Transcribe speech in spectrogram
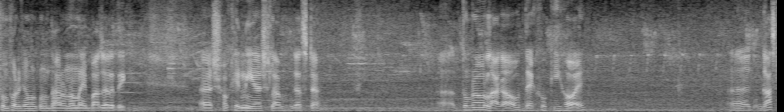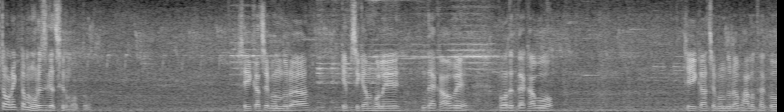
সম্পর্কে আমার কোনো ধারণা নাই, বাজারে দেখি। শখে নিয়ে আসলাম গাছটা। তোমরাও লাগাও, দেখো কি হয়। গাছটা অনেকটা মরিচ গাছের মতো। সেই কাছে বন্ধুরা, ক্যাপসিকাম হলে দেখা হবে, তোমাদের দেখাবো। ঠিক আছে বন্ধুরা, ভালো থাকো।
